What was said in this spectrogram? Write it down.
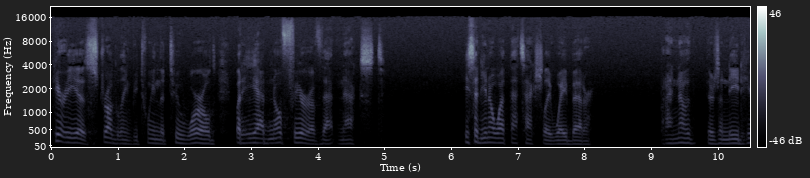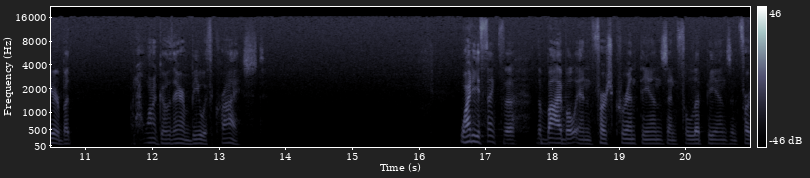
here he is struggling between the two worlds, but he had no fear of that next. He said, You know what? That's actually way better. But I know there's a need here, but, but I want to go there and be with Christ. Why do you think the, the Bible in 1 Corinthians and Philippians and 1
